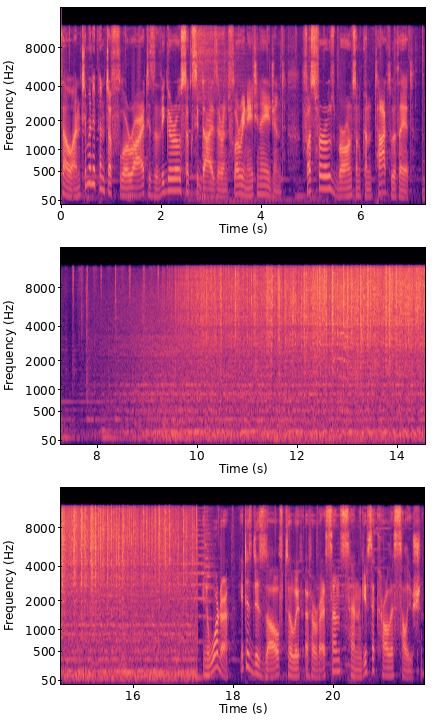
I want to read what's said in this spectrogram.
So, antimony pentafluoride is a vigorous oxidizer and fluorinating agent. Phosphorus burns on contact with it. In water, it is dissolved with effervescence and gives a colorless solution.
